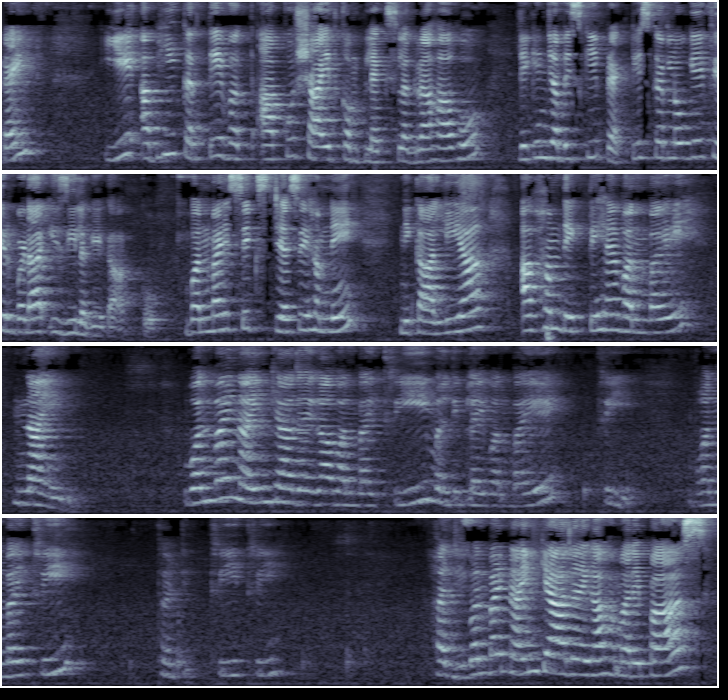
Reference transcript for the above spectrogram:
right ये अभी करते वक्त आपको शायद कॉम्प्लेक्स लग रहा हो, लेकिन जब इसकी प्रैक्टिस कर लोगे, फिर बड़ा इजी लगेगा आपको। वन बाय सिक्स जैसे हमने निकाल लिया अब हम देखते हैं one by nine. One by nine क्या आ जाएगा? One by three multiply one by three. One by three, thirty, three three. हाँ जी, वन बाय नाइन क्या आ जाएगा हमारे पास?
